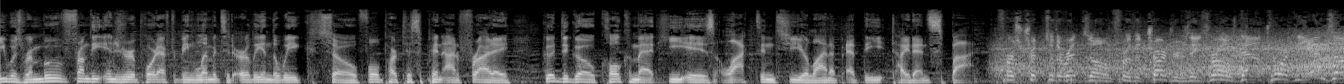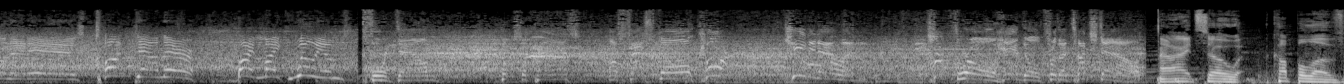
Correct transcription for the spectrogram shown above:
He was removed from the injury report after being limited early in the week, so full participant on Friday. Good to go, Cole Kmet. He is locked into your lineup at the tight end spot. First trip to the red zone for the Chargers. He throws down toward the end zone. That is caught down there by Mike Williams. Fourth down, hooks a pass, a fastball caught. Keenan Allen, hot throw handled for the touchdown. All right, so a couple of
